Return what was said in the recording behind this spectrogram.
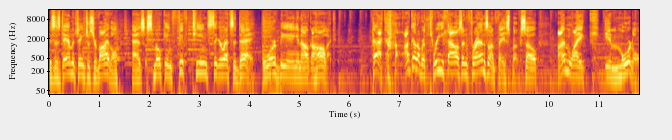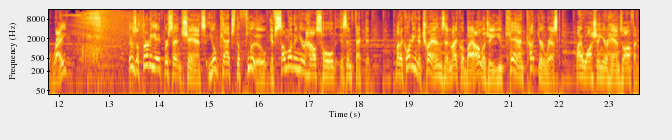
is as damaging to survival as smoking 15 cigarettes a day or being an alcoholic. Heck, I've got over 3,000 friends on Facebook, so I'm like immortal, right? There's a 38% chance you'll catch the flu if someone in your household is infected, but according to trends in microbiology, you can cut your risk by washing your hands often,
